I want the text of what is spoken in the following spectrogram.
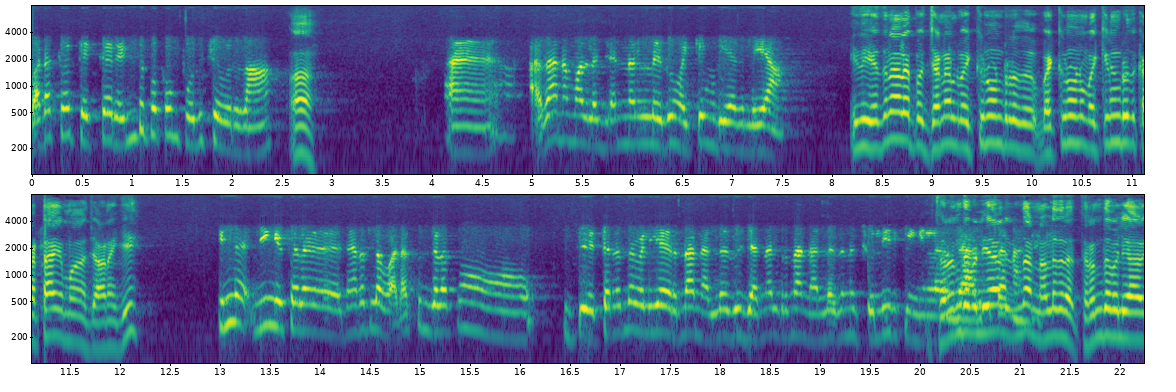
வடக்க தெற்க ரெண்டு பக்கம் பொதுச்சவரு தான் அதான் நம்ம அதுல ஜன்னல் எதுவும் வைக்க முடியாது இல்லையா? இது எதனால இப்போ ஜன்னல் வைக்கணுன்றது வைக்கணும்னு வைக்கணுன்றது கட்டாயமா ஜானகி? இல்ல நீங்க சில நேரத்துல வடக்கும் கிழக்கும் திறந்த வழியா இருந்தா நல்லது ஜன்னல் இருந்தா நல்லதுன்னு சொல்லியிருக்கீங்களா? திறந்த வெளியாக இருந்தால் நல்லதில்ல. திறந்த வெளியாக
